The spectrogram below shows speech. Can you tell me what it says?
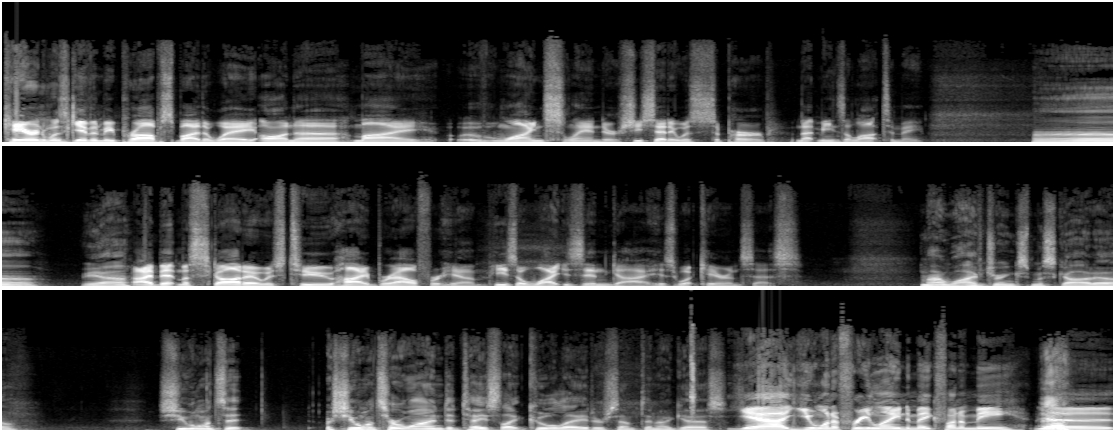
Karen was giving me props, by the way, on uh, my wine slander. She said it was superb. That means a lot to me. Oh, yeah. I bet Moscato is too highbrow for him. He's a white Zin guy, is what Karen says. My wife drinks Moscato. She wants it. She wants her wine to taste like Kool Aid or something. I guess. Yeah, you want a free lane to make fun of me? Yeah. Uh,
